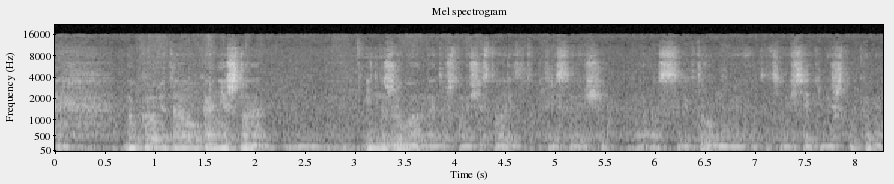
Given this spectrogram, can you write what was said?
Но, кроме того, конечно, Инна Живанная, то, что она сейчас творит, это потрясающе. А, с электронными вот этими всякими штуками.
